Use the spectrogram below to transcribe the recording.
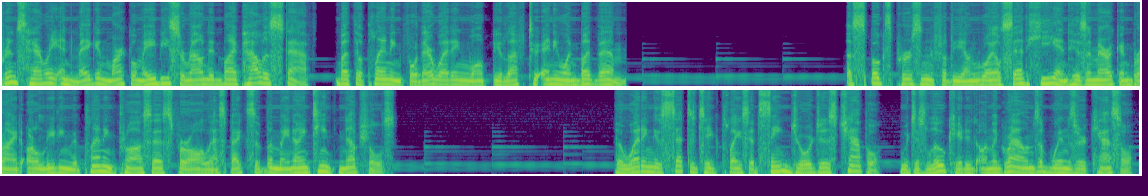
Prince Harry and Meghan Markle may be surrounded by palace staff, but the planning for their wedding won't be left to anyone but them. A spokesperson for the young royal said he and his American bride are leading the planning process for all aspects of the May 19 nuptials. The wedding is set to take place at St George's Chapel, which is located on the grounds of Windsor Castle.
